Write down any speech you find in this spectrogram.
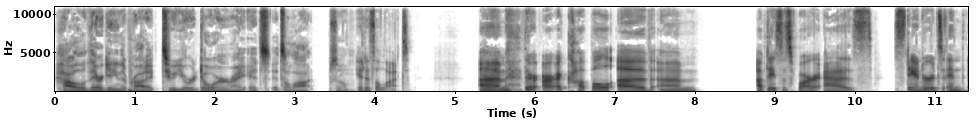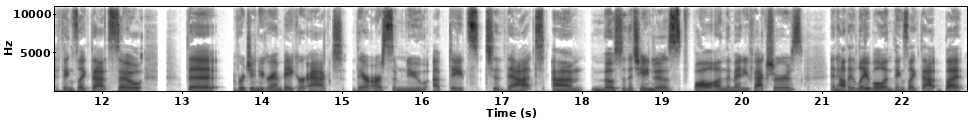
how they're getting the product to your door. Right? It's it's a lot. So it is a lot. Um, there are a couple of um, updates as far as standards and things like that. So the Virginia Graham Baker Act, there are some new updates to that. Um, most of the changes fall on the manufacturers and how they label and things like that. But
